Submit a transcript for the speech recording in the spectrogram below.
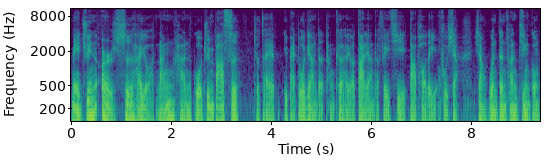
美军二师还有南韩国军八师，就在一百多辆的坦克还有大量的飞机大炮的掩护下，向文登川进攻，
